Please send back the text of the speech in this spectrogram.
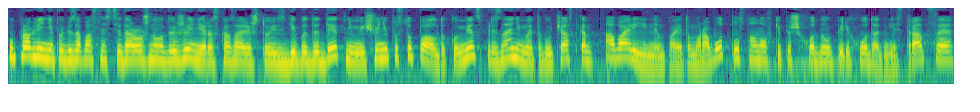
В Управлении по безопасности дорожного движения рассказали, что из ГИБДД к ним еще не поступал документ с признанием этого участка аварийным. Поэтому работ по установке пешеходного перехода администрация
